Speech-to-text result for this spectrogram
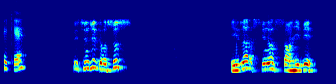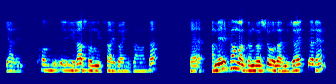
Peki. Üçüncü bir husus, İhlas Finans sahibi, yani e, İhlas Holding sahibi aynı zamanda ve Amerikan vatandaşı olan Mücahit Ören,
